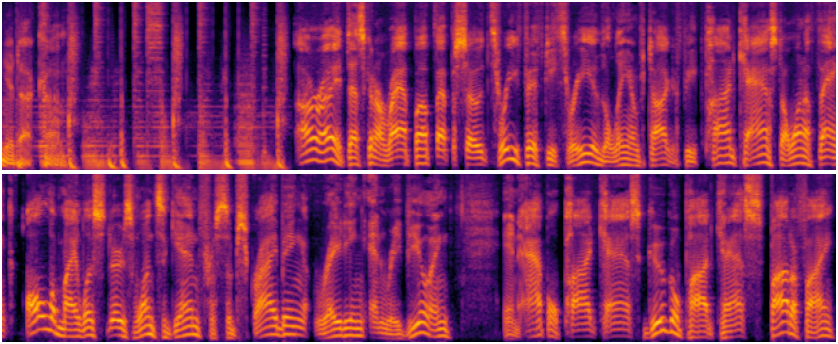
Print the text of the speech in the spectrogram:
forgottenpiecesofpennsylvania.com. All right, that's going to wrap up episode 353 of the Liam Photography Podcast. I want to thank all of my listeners once again for subscribing, rating, and reviewing in Apple Podcasts, Google Podcasts, Spotify,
